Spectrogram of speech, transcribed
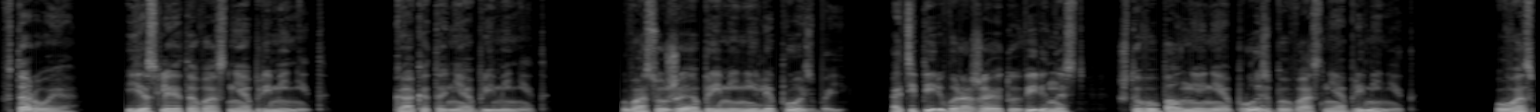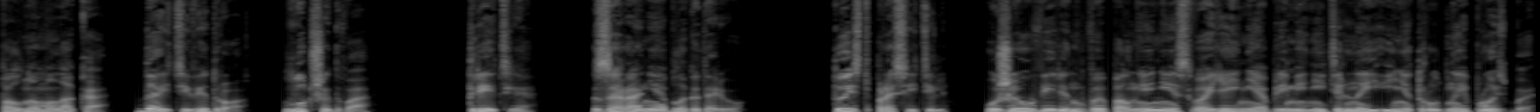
Второе. Если это вас не обременит. Как это не обременит? Вас уже обременили просьбой, а теперь выражают уверенность, что выполнение просьбы вас не обременит. У вас полно молока, дайте ведро, лучше два. Третье. Заранее благодарю. То есть проситель уже уверен в выполнении своей необременительной и нетрудной просьбы.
